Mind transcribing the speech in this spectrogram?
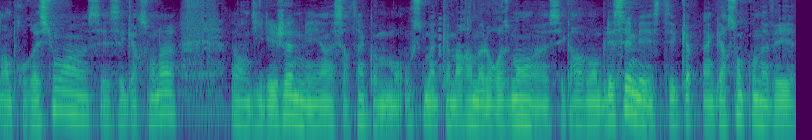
dans, progression hein, ces, ces garçons-là. On dit les jeunes, mais il y en a certains comme Ousmane Kamara malheureusement s'est gravement blessé, mais c'était un garçon qu'on avait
